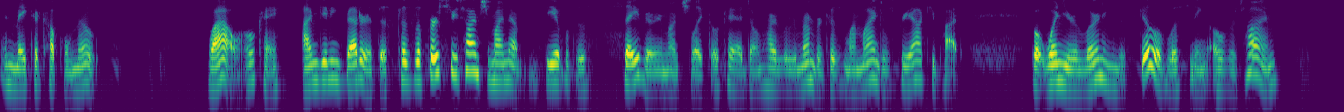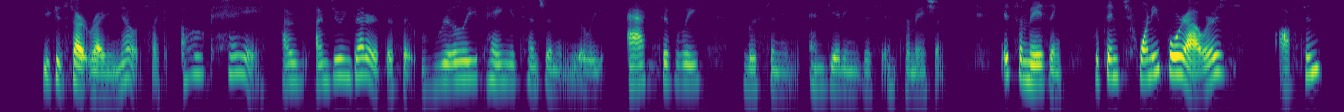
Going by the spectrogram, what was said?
and make a couple notes. Wow, okay, I'm getting better at this because the first few times you might not be able to say very much, like, okay, I don't hardly remember because my mind was preoccupied. But when you're learning the skill of listening over time, you can start writing notes like, okay, I was I'm doing better at this at really paying attention and really actively listening and getting this information. It's amazing. Within 24 hours, often,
